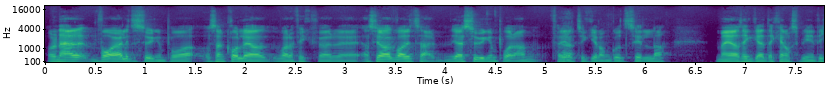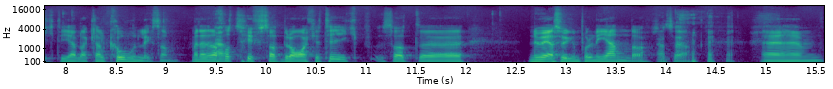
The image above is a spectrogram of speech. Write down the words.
Och den här var jag lite sugen på. Och sen kollade jag vad den fick för... eh, Alltså jag var lite så här, jag är sugen på den. För Ja. jag tycker om Godzilla. Men jag tänker att det kan också bli en riktig jävla kalkon liksom. Men den har Ja. fått hyfsat bra kritik. Så att... Eh, nu är jag sugen på den igen då, så att säga. Ehm,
